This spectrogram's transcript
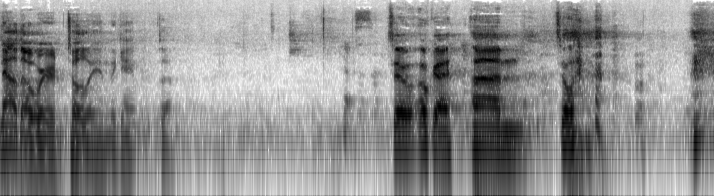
Now though we're totally in the game. So. Yes. So okay. Um, so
